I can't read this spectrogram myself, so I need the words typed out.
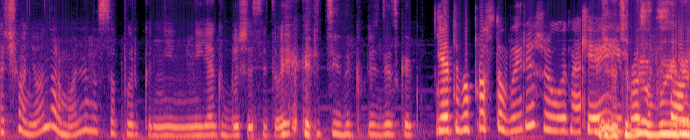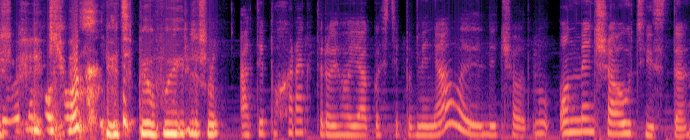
А чо, у нього нормально насапирка, не, не як в більшості твоїх картинок, пиздец, как Я тебе просто виріжу на кей Я і тебе просто виріжу. ставлю в этом космос. Я тебя вырежу. А ты по характеру его якости поменяла или что? Ну, он меньше аутиста.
